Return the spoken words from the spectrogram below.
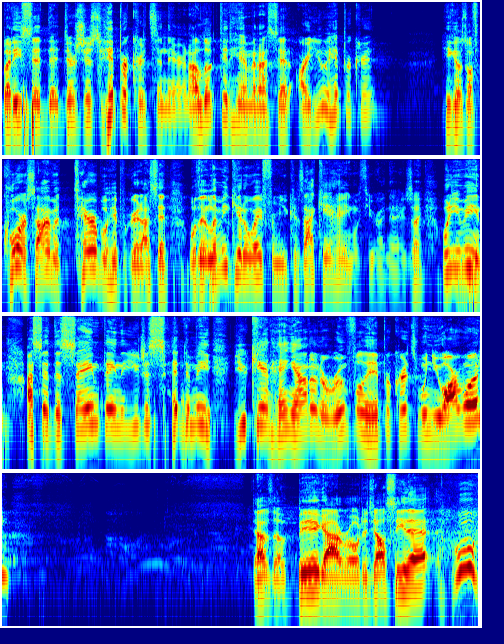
But he said, There's just hypocrites in there. And I looked at him and I said, Are you a hypocrite? He goes, Of course, I'm a terrible hypocrite. I said, Well, then let me get away from you because I can't hang with you right now. He's like, What do you mean? I said, The same thing that you just said to me. You can't hang out in a room full of hypocrites when you are one? That was a big eye roll. Did y'all see that? Woo.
